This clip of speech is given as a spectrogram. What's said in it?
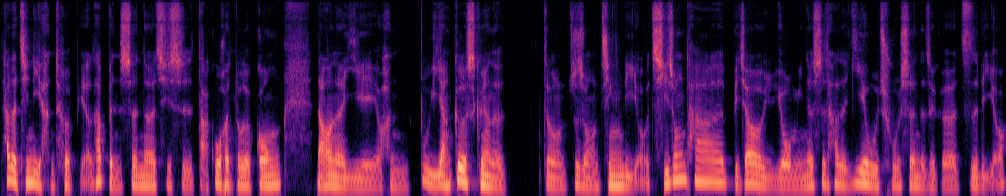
他的经历很特别，他本身呢，其实打过很多的工，然后呢，也有很不一样、各式各样的。这种这种经历哦，其中他比较有名的是他的业务出身的这个资历哦。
